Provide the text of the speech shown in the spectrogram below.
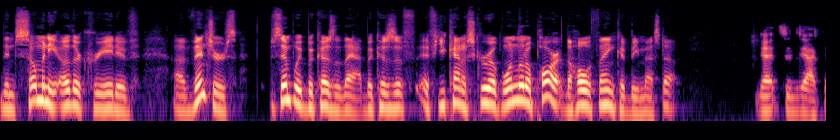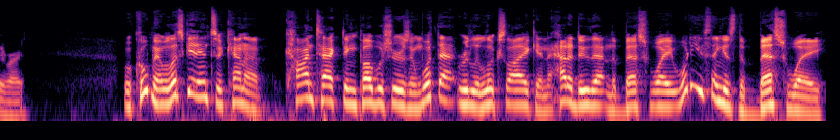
than so many other creative uh, ventures simply because of that. Because if, if you kind of screw up one little part, the whole thing could be messed up. That's exactly right. Well, cool, man. Well, let's get into kind of contacting publishers and what that really looks like and how to do that in the best way. What do you think is the best way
